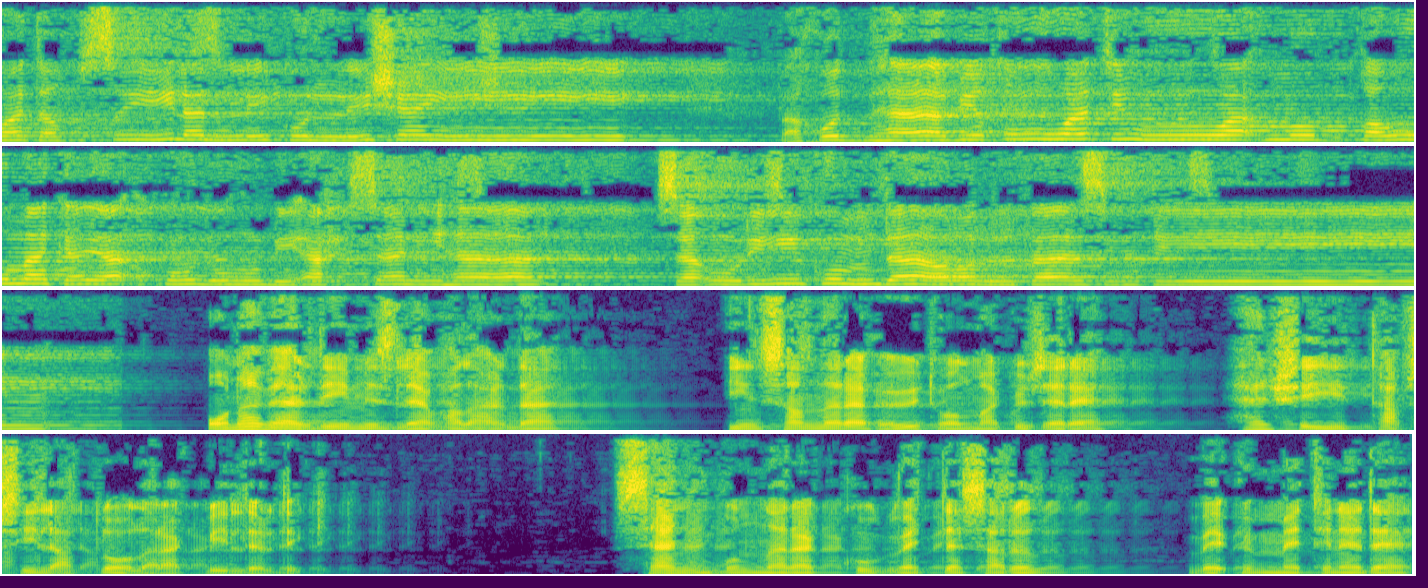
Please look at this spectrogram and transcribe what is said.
وَتَفْصِيلًا لِكُلِّ شَيْءٍ فَخُذْهَا بِقُوَّةٍ وَأْمُرْ قَوْمَكَ يَأْخُذُوا بِأَحْسَنِهَا سَأُرِيكُمْ دَارَ الْفَاسِقِينَ Ona verdiğimiz levhalarda, insanlara öğüt olmak üzere, her şeyi tafsilatlı olarak bildirdik. Sen bunlara kuvvetle sarıl ve ümmetine de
